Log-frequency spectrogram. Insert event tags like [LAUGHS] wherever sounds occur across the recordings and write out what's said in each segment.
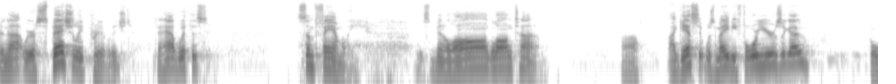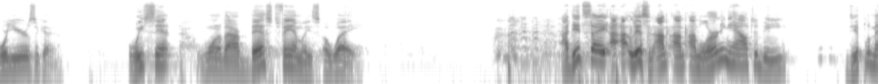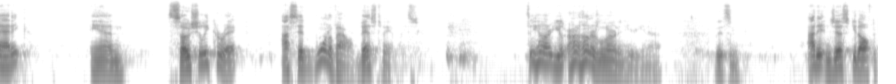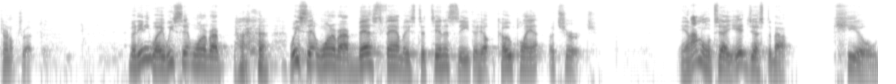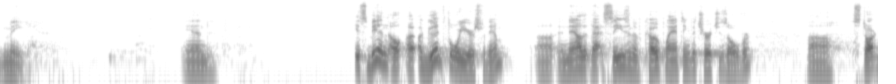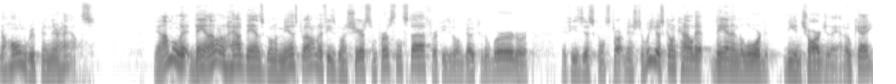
tonight we're especially privileged to have with us some family. It's been a long, long time. Uh, I guess it was maybe four years ago. Four years ago. We sent one of our best families away. [LAUGHS] I did say, I, I, listen, I'm, I'm, I'm learning how to be diplomatic and socially correct. I said, one of our best families. See, Hunter, you, Hunter's learning here, you know. Listen, I didn't just get off the turnip truck. But anyway, we sent one of our [LAUGHS] we sent one of our best families to Tennessee to help co-plant a church. And I'm going to tell you, it just about killed me. And it's been a, a good four years for them. Uh, and now that that season of co planting the church is over, uh, starting a home group in their house. Now, I'm going to let Dan, I don't know how Dan's going to minister. I don't know if he's going to share some personal stuff or if he's going to go to the Word or if he's just going to start ministering. We're just going to kind of let Dan and the Lord be in charge of that, okay?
